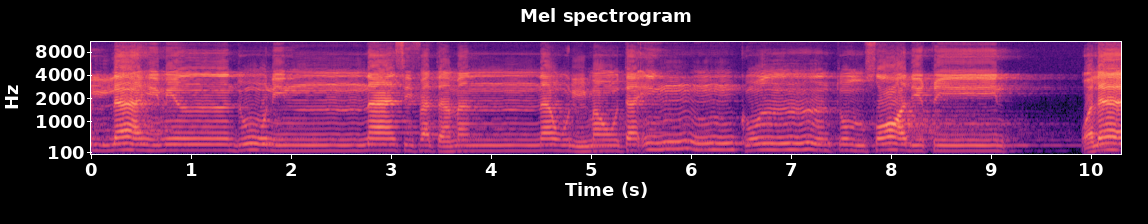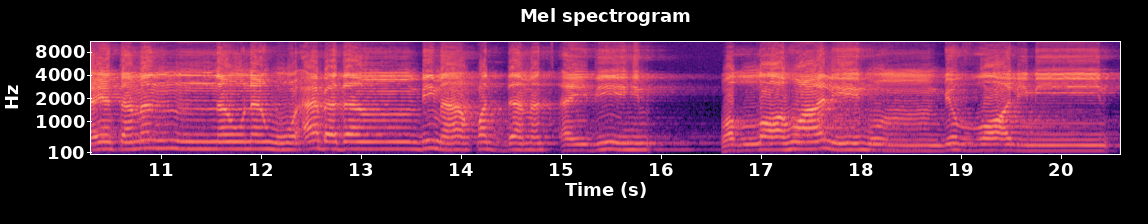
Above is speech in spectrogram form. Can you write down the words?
لله من دون الناس فتمنوا الموت إن كنتم صادقين. ولا يتمنونه أبدا بما قدمت أيديهم. والله عليم بالظالمين.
